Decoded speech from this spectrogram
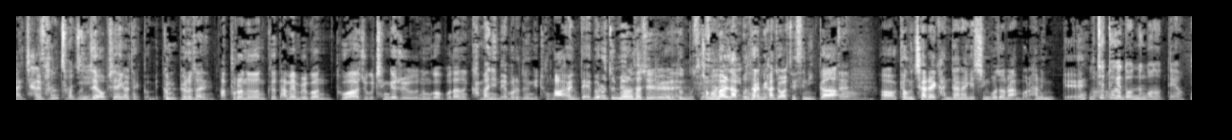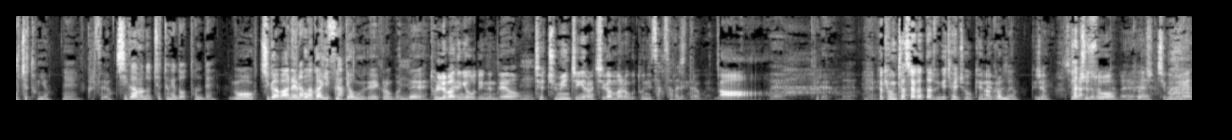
아니, 잘 상처지. 문제 없이 해결될 겁니다. 그럼 변호사님 앞으로는 그 남의 물건 도와주고 챙겨주는 것보다는 가만히 내버려두는 게 좋은가요? 아, 내버려두면 사실 네. 또뭐 정말 나쁜 사람이 가져갈 수 있으니까 맞아. 어, 경찰에 간단하게 신고 전화 한번 하는 게 우체통에 넣는 건 어때요? 우체통이요? 네. 글쎄요. 지갑은 우체통에 넣던데. 어, 지갑 안에 뭔가 보니까? 있을 경우에 그런 건데. 돌려받은 네. 경우도 있는데요. 네. 제 주민증이랑 지갑만 하고 돈이 싹 사라지더라고요. 아, 네. 그래요. 네. 그러니까 경찰서에 갖다 주는 게 제일 좋겠네요. 아, 그럼요. 그죠? 네, 파출소, 그렇죠. 지구대.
